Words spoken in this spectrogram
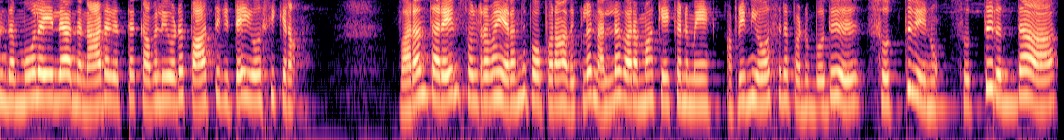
அந்த மூலையில் அந்த நாடகத்தை கவலையோடு பார்த்துக்கிட்டே யோசிக்கிறான். வரம் தரேன்னு சொல்கிறவன் இறந்து போகிறான் அதுக்குள்ளே நல்ல வரமாக கேட்கணுமே அப்படின்னு யோசனை பண்ணும்போது சொத்து வேணும். சொத்து இருந்தால்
